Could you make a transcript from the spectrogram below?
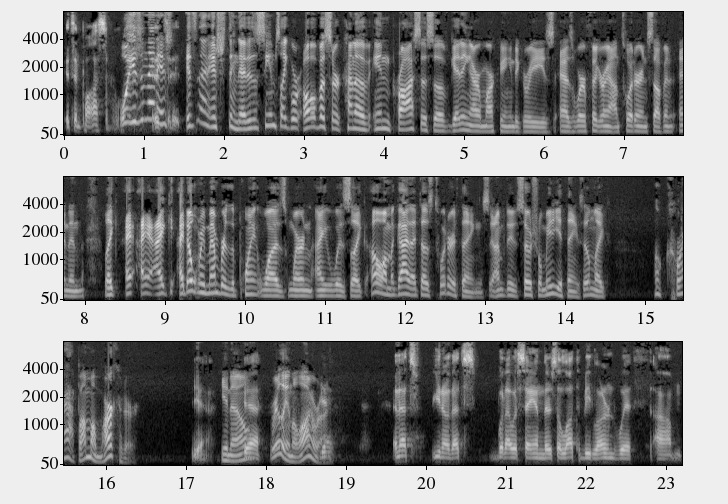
it's impossible. Well, isn't that It's- in- isn't that interesting? That it seems like we're all of us are kind of in process of getting our marketing degrees as we're figuring out Twitter and stuff. And, and then, like, I, I I I don't remember the point was when I was like, oh, I'm a guy that does Twitter things. I'm doing social media things. And I'm like, oh crap, I'm a marketer. yeah. You know, Yeah. really in the long run. Yeah. and that's you know that's what I was saying. There's a lot to be learned with um,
